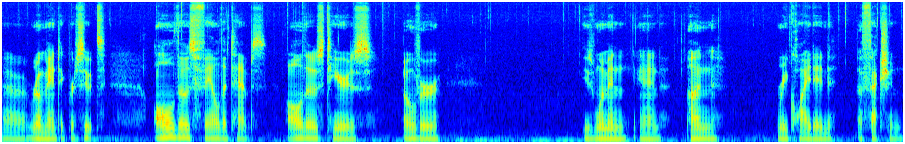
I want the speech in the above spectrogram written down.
uh, romantic pursuits. All those failed attempts, all those tears over these women and unrequited affection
